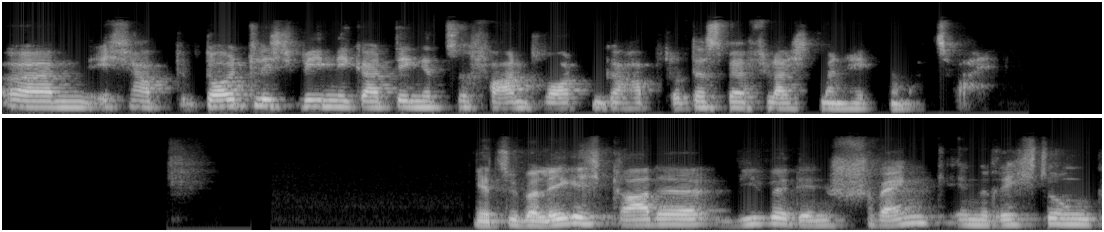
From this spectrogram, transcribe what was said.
Ähm, ich habe deutlich weniger Dinge zu verantworten gehabt und das wäre vielleicht mein Hack Nummer zwei. Jetzt überlege ich gerade, wie wir den Schwenk in Richtung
